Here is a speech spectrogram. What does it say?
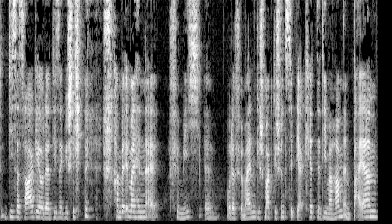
dieser Sage oder dieser Geschichte haben wir immerhin äh, für mich äh, oder für meinen Geschmack die schönste Bergkette, die wir haben in Bayern,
